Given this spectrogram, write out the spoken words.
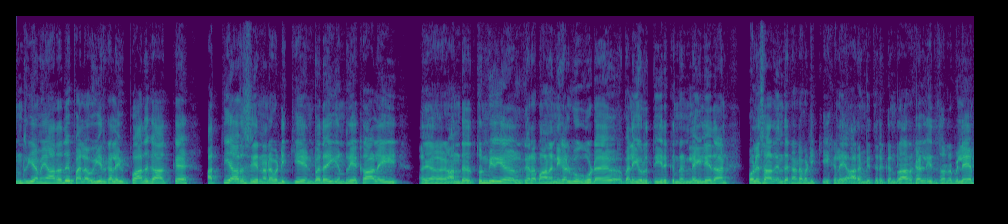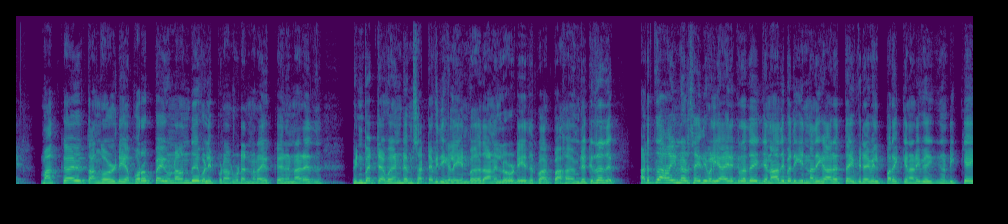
இன்றியமையாதது. பல உயிர்களை பாதுகாக்க அத்தியாவசிய நடவடிக்கை என்பதை இன்றைய காலை அந்த துன்பிகரமான நிகழ்வு கூட வலியுறுத்தி இருக்கின்ற நிலையிலே தான் போலீசார் இந்த நடவடிக்கைகளை ஆரம்பித்திருக்கின்றார்கள். இது தொடர்பிலே மக்கள் தங்களுடைய பொறுப்பை உணர்ந்து விழிப்புணர்வுடன் நடக்க நட பின்பற்ற வேண்டும் சட்ட விதிகளை என்பதுதான் எல்லோருடைய எதிர்பார்ப்பாகவும் இருக்கிறது. அடுத்ததாக இன்னொரு செய்தி வெளியாக இருக்கிறது. ஜனாதிபதியின் அதிகாரத்தை விரைவில் பறிக்க நடவடிக்கை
